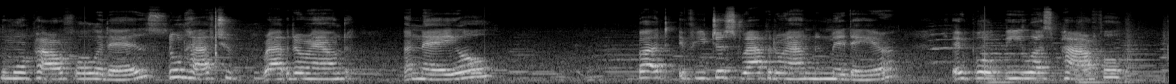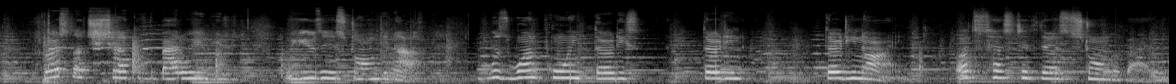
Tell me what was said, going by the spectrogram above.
the more powerful it is. You don't have to wrap it around a nail. But if you just wrap it around in midair, it will be less powerful. First, let's check if the battery we're using is strong enough. It was 1.39. Let's test if there's a stronger battery.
